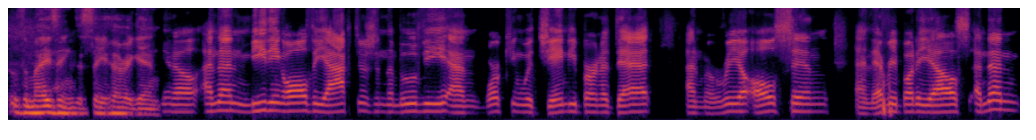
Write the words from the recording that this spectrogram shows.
It was amazing to see her again. you know, and then meeting all the actors in the movie and working with Jamie Bernadette and Maria Olson and everybody else. And then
